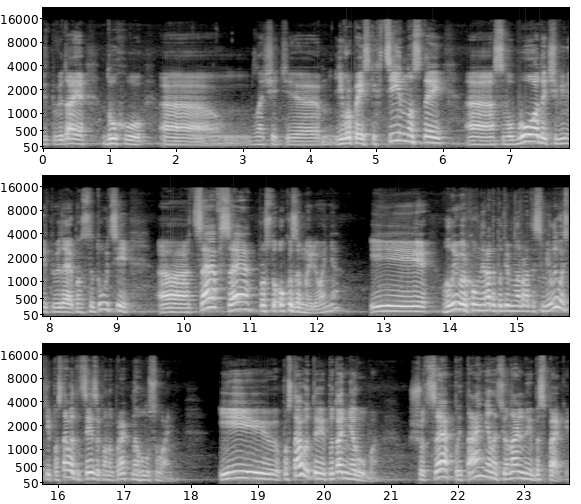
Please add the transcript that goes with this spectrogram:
відповідає духу е, значить, е, європейських цінностей, е, свободи, чи він відповідає Конституції. Е, це все просто окозамилювання. І голові Верховної Ради потрібно набрати сміливості і поставити цей законопроект на голосування. І поставити питання Руба, що це питання національної безпеки.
